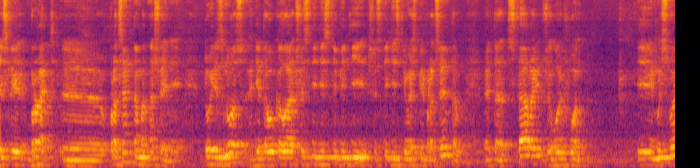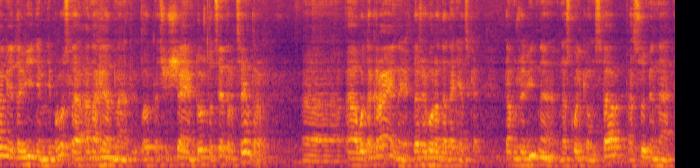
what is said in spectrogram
если брать э, в процентном отношении, то износ где-то около 65-68% это старый жилой фонд. И мы с вами это видим не просто, а наглядно вот, ощущаем то, что центр центров, э, а вот окраины, даже города Донецка, там уже видно, насколько он стар, особенно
